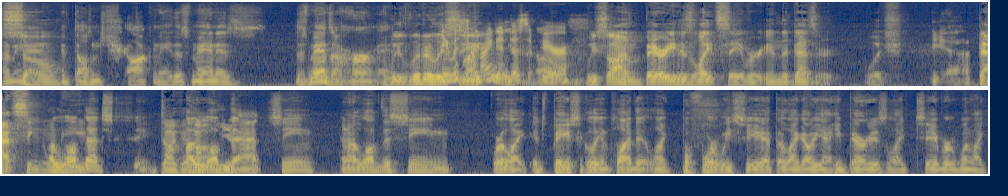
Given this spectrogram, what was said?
I mean, so it, it doesn't shock me. This man is this man's a hermit. we literally He was see trying to disappear. we saw him bury his lightsaber in the desert, which Yeah. that scene I love he that scene. dug it I up. love Yeah. that scene, and I love this scene where like it's basically implied that like before we see it, they're like, oh yeah, he buried his lightsaber when like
